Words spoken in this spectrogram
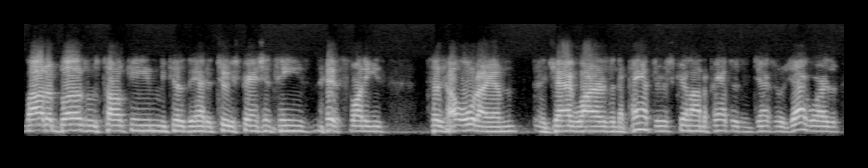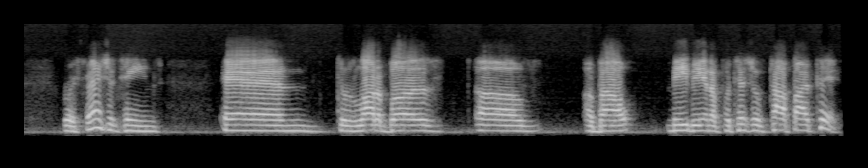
a lot of buzz was talking because they had the two expansion teams. It's funny because how old I am. The Jaguars and the Panthers, Carolina Panthers and Jacksonville Jaguars, were expansion teams, and there was a lot of buzz of about me being a potential top five pick.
